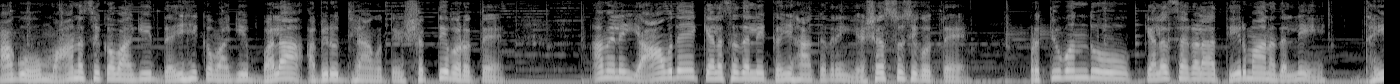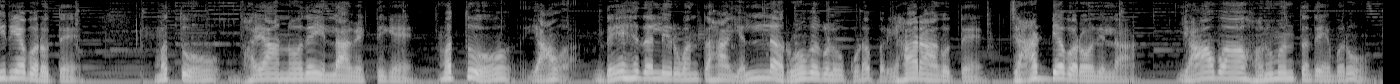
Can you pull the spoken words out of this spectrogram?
ಹಾಗೂ ಮಾನಸಿಕವಾಗಿ, ದೈಹಿಕವಾಗಿ ಬಲ ಅಭಿವೃದ್ಧಿ ಆಗುತ್ತೆ, ಶಕ್ತಿ ಬರುತ್ತೆ. ಆಮೇಲೆ ಯಾವುದೇ ಕೆಲಸದಲ್ಲಿ ಕೈ ಹಾಕಿದ್ರೆ ಯಶಸ್ಸು ಸಿಗುತ್ತೆ. ಪ್ರತಿಯೊಂದು ಕೆಲಸಗಳ ತೀರ್ಮಾನದಲ್ಲಿ ಧೈರ್ಯ ಬರುತ್ತೆ. ಮತ್ತು ಭಯ ಅನ್ನೋದೇ ಇಲ್ಲ ವ್ಯಕ್ತಿಗೆ. ಮತ್ತು ಯಾವ, ದೇಹದಲ್ಲಿರುವಂತಹ ಎಲ್ಲ ರೋಗಗಳು ಕೂಡ ಪರಿಹಾರ ಆಗುತ್ತೆ. ಜಾಡ್ಯ ಬರೋದಿಲ್ಲ. ಯಾವ ಹನುಮಂತ ದೇವರು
